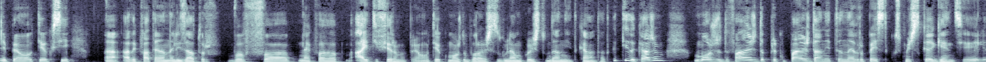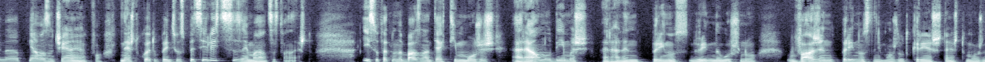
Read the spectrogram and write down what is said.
Нали, примерно, ти ако си а, адекватен анализатор в а, някаква IT фирма, примерно, ти ако можеш да боравиш с голямо количество данни и така нататък, ти да кажем, можеш да фанеш да прекопаеш данните на Европейската космическа агенция или на няма значение някакво. Нещо, което принципно специалисти се занимават с това нещо. И съответно на база на тях ти можеш реално да имаш реален принос, дори научно важен принос. Нали, може да откриеш нещо, може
